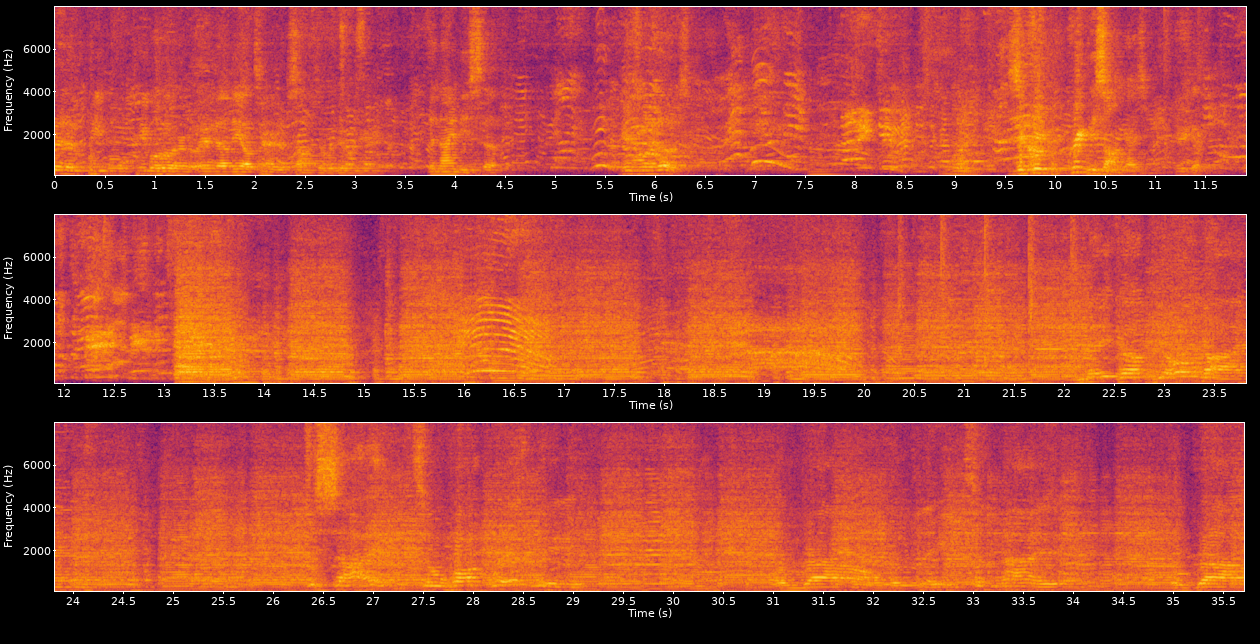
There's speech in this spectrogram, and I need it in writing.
alternative people, people who are in the alternative songs that we're doing here, the '90s stuff. Here's one of those. It's a creepy, creepy song, guys. Here you go. Make up your mind. Decide to walk with around the late tonight, around.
